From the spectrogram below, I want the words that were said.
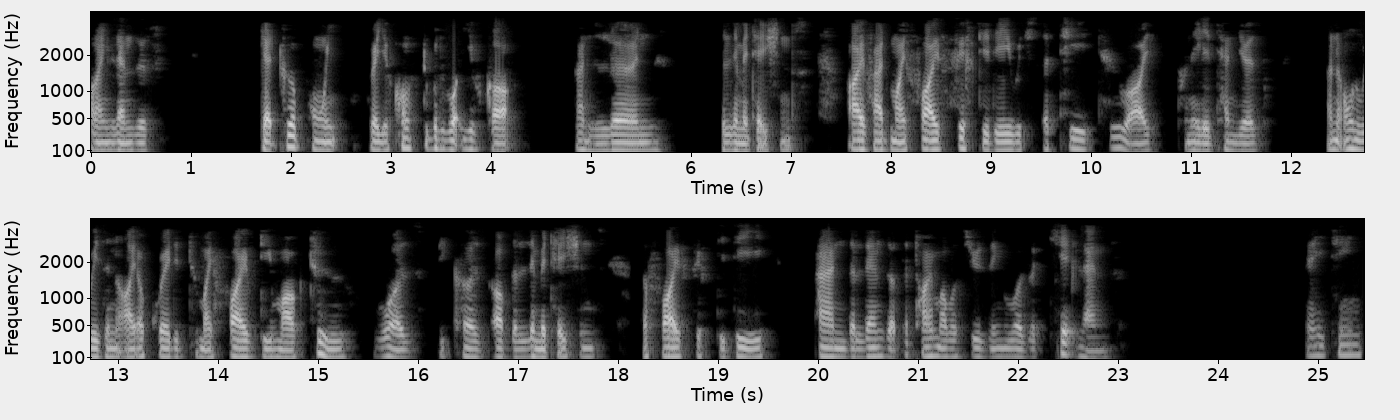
buying lenses. Get to a point where you're comfortable with what you've got and learn the limitations. I've had my 550D, which is a T2i, for nearly 10 years and the only reason I upgraded to my 5D Mark II was because of the limitations. The 550D and the lens at the time I was using was a kit lens. 18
